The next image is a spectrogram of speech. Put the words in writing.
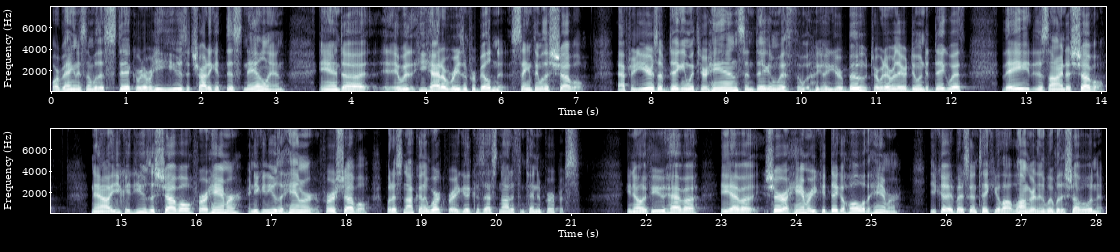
or banging his thumb with a stick or whatever he used to try to get this nail in. And uh, it was, he had a reason for building it. Same thing with a shovel. After years of digging with your hands and digging with your boot or whatever they were doing to dig with, they designed a shovel. Now, you could use a shovel for a hammer, and you can use a hammer for a shovel, but it's not going to work very good because that's not its intended purpose. You know, if you have a, you have a, sure, a hammer, you could dig a hole with a hammer. You could, but it's going to take you a lot longer than it would with a shovel, wouldn't it?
